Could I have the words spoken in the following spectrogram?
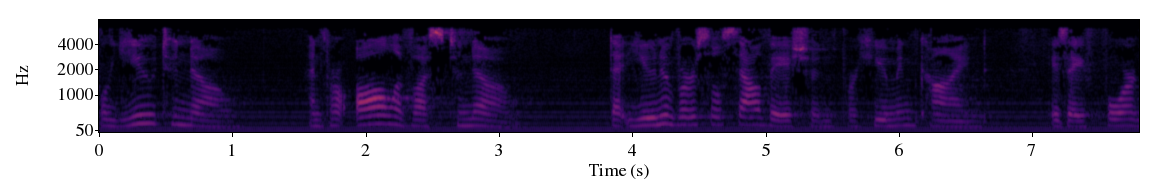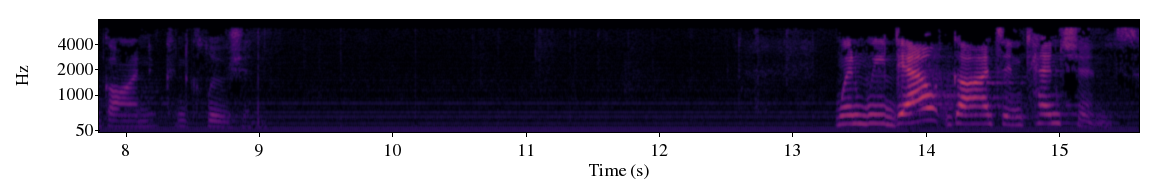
for you to know and for all of us to know that universal salvation for humankind is a foregone conclusion. When we doubt God's intentions,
